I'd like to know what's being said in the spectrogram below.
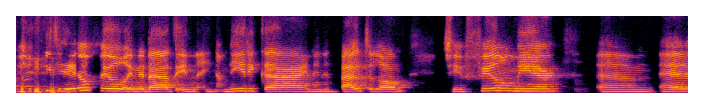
Dus je ziet heel veel inderdaad in, in Amerika en in het buitenland. Zie je veel meer ehm, hè,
